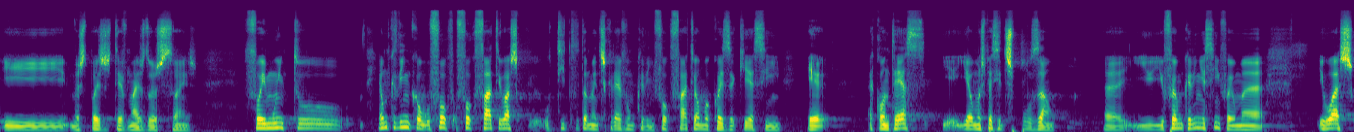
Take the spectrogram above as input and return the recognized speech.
e, mas depois teve mais duas sessões. Foi muito. É um bocadinho como o Fogo, Fogo Fato, eu acho que o título também descreve um bocadinho. Fogo Fato é uma coisa que é assim, é, acontece e, é uma espécie de explosão. Ah, e, e foi um bocadinho assim, foi uma. Eu acho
